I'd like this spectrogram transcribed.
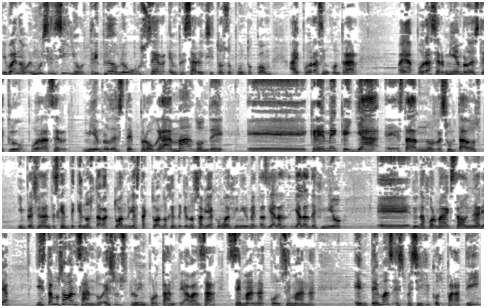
Y bueno, es muy sencillo, www.serempresarioexitoso.com, ahí podrás encontrar, vaya, podrás ser miembro de este club, podrás ser miembro de este programa donde eh, créeme que ya eh, está dando unos resultados impresionantes, gente que no estaba actuando ya está actuando, gente que no sabía cómo definir metas ya las, ya las definió de una forma extraordinaria. Y estamos avanzando, eso es lo importante, avanzar semana con semana en temas específicos para ti,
